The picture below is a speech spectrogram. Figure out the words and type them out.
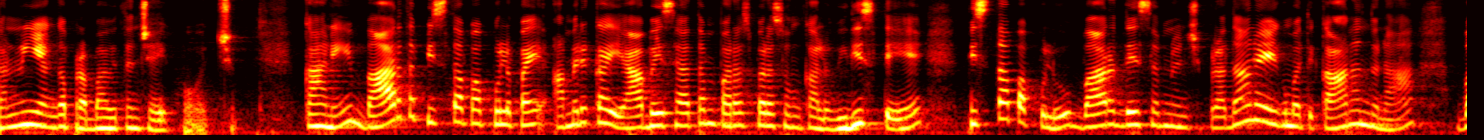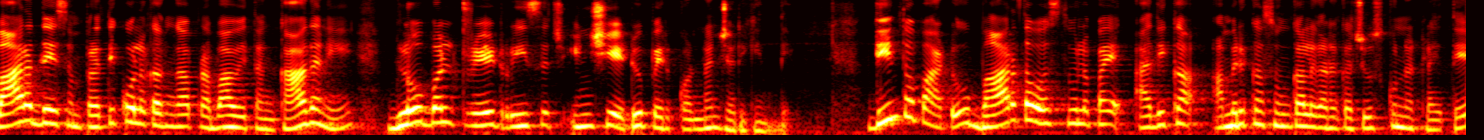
గణనీయంగా ప్రభావితం చేయకపోవచ్చు. కానీ భారత పిస్తా పప్పులపై అమెరికా యాభై శాతం పరస్పర సుంకాలు విధిస్తే పిస్తా పప్పులు భారతదేశం నుంచి ప్రధాన ఎగుమతి కానందున భారతదేశం ప్రతికూలకంగా ప్రభావితం కాదని గ్లోబల్ ట్రేడ్ రీసెర్చ్ ఇనిషియేటివ్ పేర్కొనడం జరిగింది. దీంతోపాటు భారత వస్తువులపై అధిక అమెరికా సుంకాలు గనక చూసుకున్నట్లయితే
